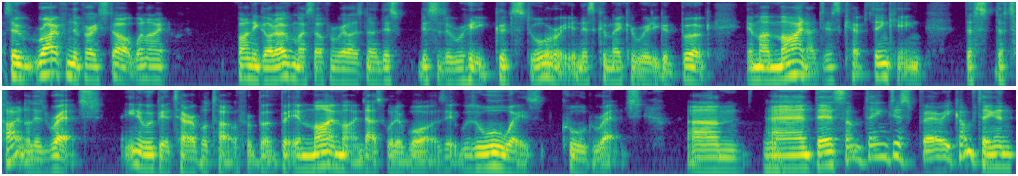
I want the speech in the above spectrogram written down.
so right from the very start, when I finally got over myself and realized, no, this this is a really good story and this could make a really good book. In my mind, I just kept thinking, the the title is Wretch. You know, it would be a terrible title for a book, but in my mind, that's what it was. It was always called Wretch. Um, mm. And there's something just very comforting. And,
